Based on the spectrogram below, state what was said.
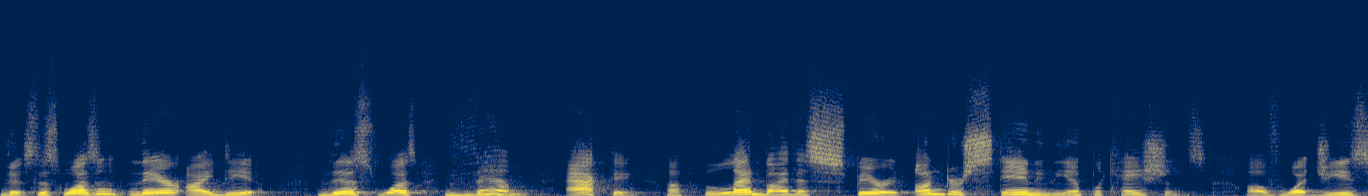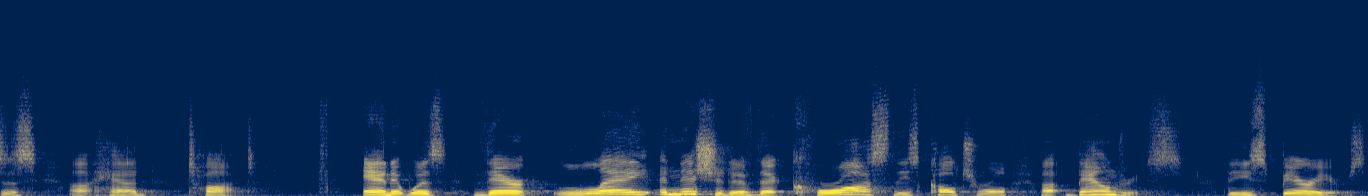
this, this wasn't their idea. This was them acting, uh, led by the Spirit, understanding the implications of what Jesus uh, had taught. And it was their lay initiative that crossed these cultural uh, boundaries, these barriers.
